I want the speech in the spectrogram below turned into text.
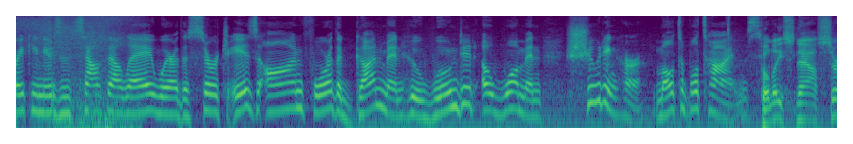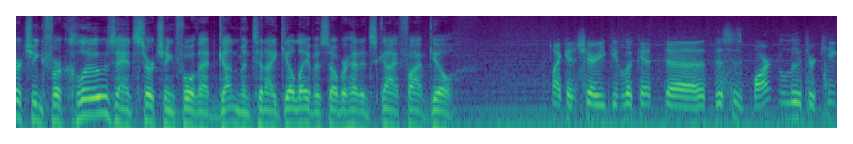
Breaking news in South LA, where the search is on for the gunman who wounded a woman, shooting her multiple times. Police now searching for clues and searching for that gunman tonight. Gil Leyvas overhead in Sky 5. Gil. Mike and Sherry, you can look at uh, this is Martin Luther King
